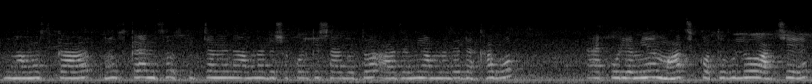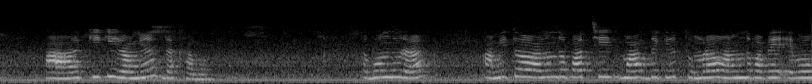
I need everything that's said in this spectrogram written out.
নমস্কার নমস্কার, আমি স্বস্তিক চ্যানেলে আপনাদের সকলকে স্বাগত। আজ আমি আপনাদের দেখাবো অ্যাকোরিয়ামের মাছ কতগুলো আছে আর কি কি রঙের দেখাবো। তো বন্ধুরা, আমি তো আনন্দ পাচ্ছি মাছ দেখে, তোমরাও আনন্দ পাবে এবং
